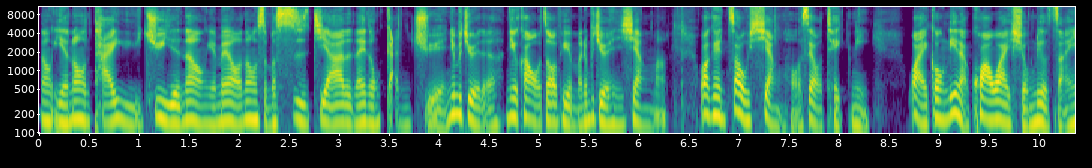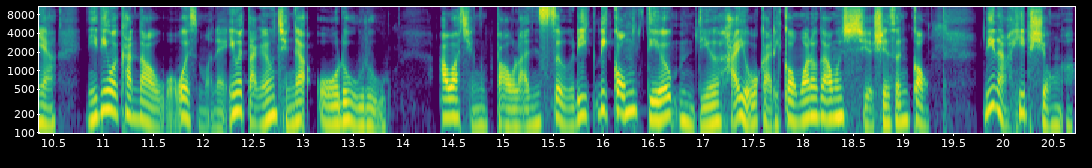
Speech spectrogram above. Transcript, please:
那种演那种台语剧的那种，有没有那种什么世家的那种感觉？你不觉得？你有看我照片吗？你不觉得很像吗？我要给你照相哦，是要 take 你外公，你俩跨外熊，你有怎样？你一定会看到我。为什么呢？因为大家用请个欧露露啊，我请宝蓝色。你你讲对唔对？还有我跟你讲，我都跟我们学学生讲，你俩 hip 熊啊，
